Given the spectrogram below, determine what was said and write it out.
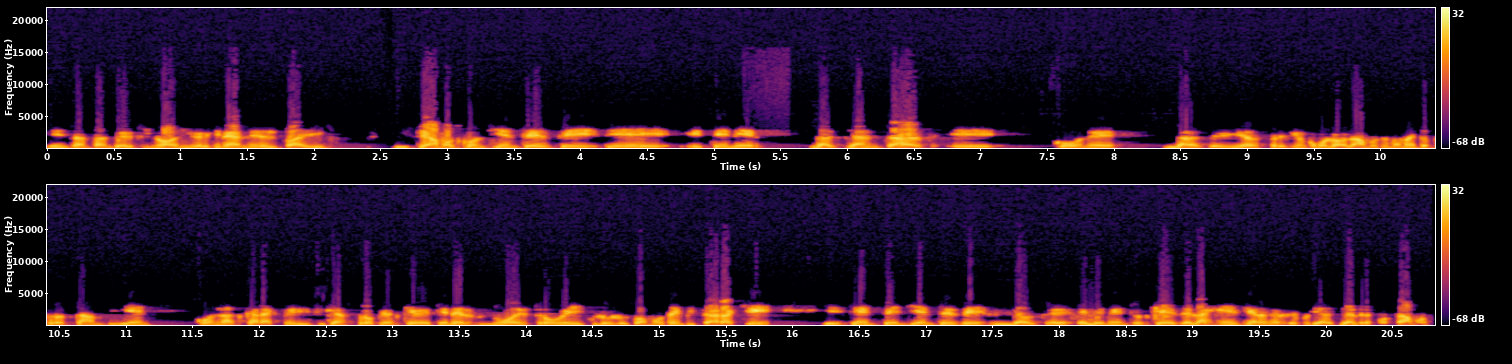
en Santander, sino a nivel general en el país, y seamos conscientes de, de, tener las llantas eh, con eh, las debidas presión, como lo hablábamos un momento, pero también con las características propias que debe tener nuestro vehículo. Los vamos a invitar a que estén pendientes de los eh, elementos que desde la Agencia Nacional de Seguridad Vial reportamos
